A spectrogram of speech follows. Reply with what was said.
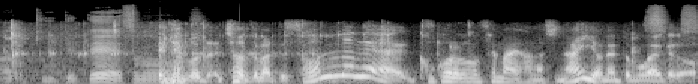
かを聞いてて、その、えでもちょっと待ってそんなね心の狭い話ないよねと思うやけど。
